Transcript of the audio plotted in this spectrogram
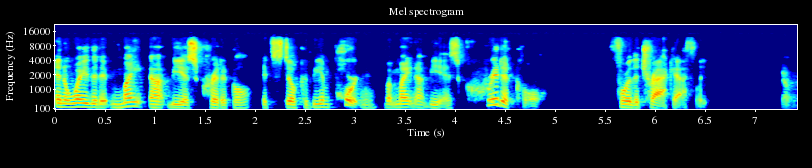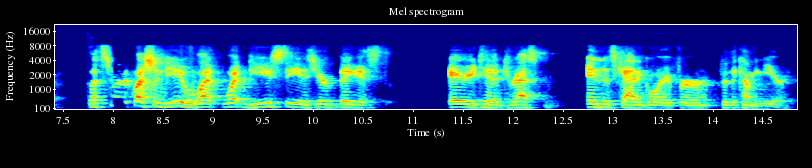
in a way that it might not be as critical. It still could be important, but might not be as critical for the track athlete. Let's turn the question to you. What what do you see as your biggest area to address in this category for for the coming year?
